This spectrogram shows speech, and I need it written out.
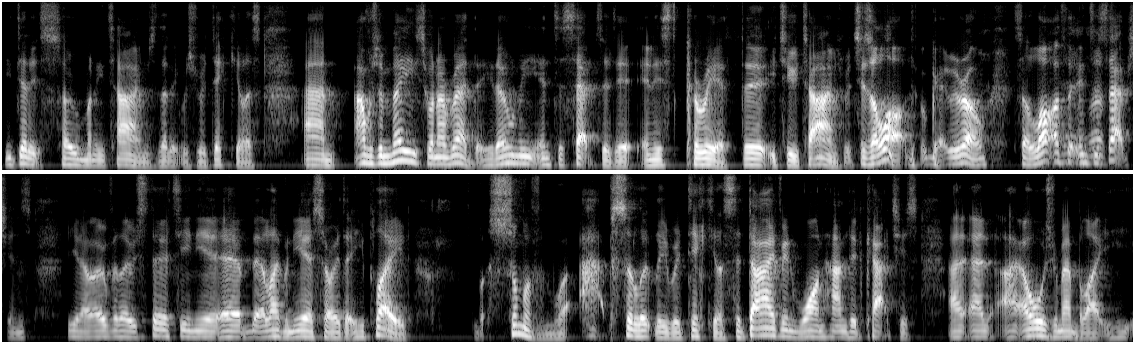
He did it so many times that it was ridiculous. And I was amazed when I read that he'd only intercepted it in his career 32 times, which is a lot. Don't get me wrong. It's a lot of yeah, interceptions. You know, over those 13 year, uh, 11 years, sorry, that he played. But some of them were absolutely ridiculous. The diving one-handed catches, and, and I always remember, like he,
